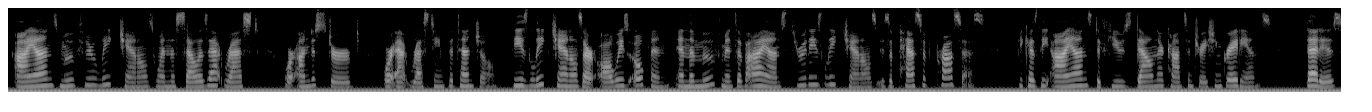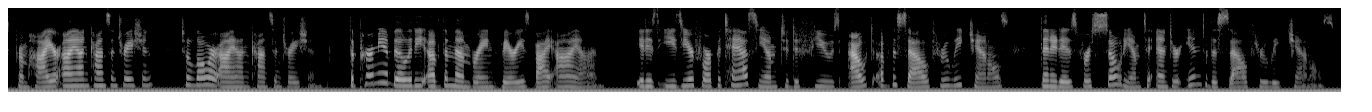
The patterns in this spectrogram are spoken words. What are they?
Ions move through leak channels when the cell is at rest or undisturbed or at resting potential. These leak channels are always open, and the movement of ions through these leak channels is a passive process because the ions diffuse down their concentration gradients, that is, from higher ion concentration to lower ion concentration. The permeability of the membrane varies by ion. It is easier for potassium to diffuse out of the cell through leak channels than it is for sodium to enter into the cell through leak channels.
